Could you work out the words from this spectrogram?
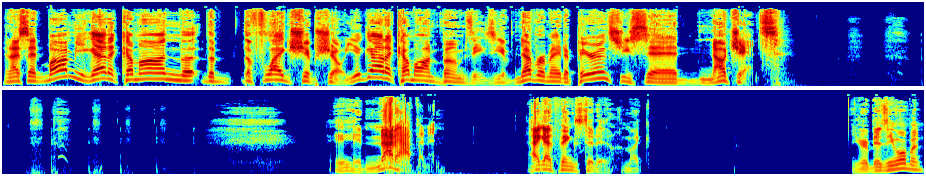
And I said, Mom, you got to come on the, the, the flagship show. You got to come on Boomsies. You've never made appearance. She said, No chance. Hey, not happening. I got things to do. I'm like, you're a busy woman.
